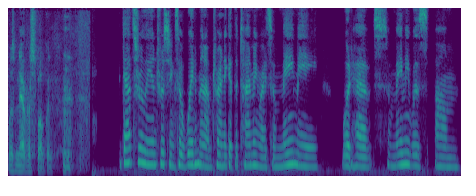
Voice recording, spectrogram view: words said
was never spoken. That's really interesting. So wait a minute, I'm trying to get the timing right. So Mamie would have so Mamie was um,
